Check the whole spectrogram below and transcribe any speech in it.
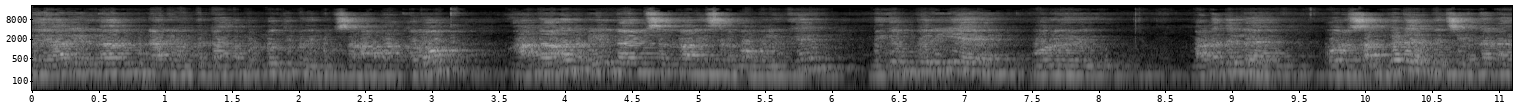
தயார். எல்லாரும் பின்னாடி வந்துட்டாங்க. முன்னூத்தி பதிமூணு சகாபாக்களும். ஆனாலும் நபிகள் நாயகம் ஸல்லல்லாஹு அவங்களுக்கு மிகப்பெரிய ஒரு மனதுல ஒரு சங்கடம் இருந்துச்சு. என்னன்னா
